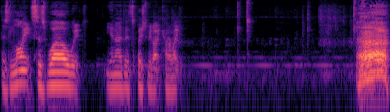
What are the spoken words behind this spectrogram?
there's lights as well, which you know they're supposed to be like kind of like. Ugh!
